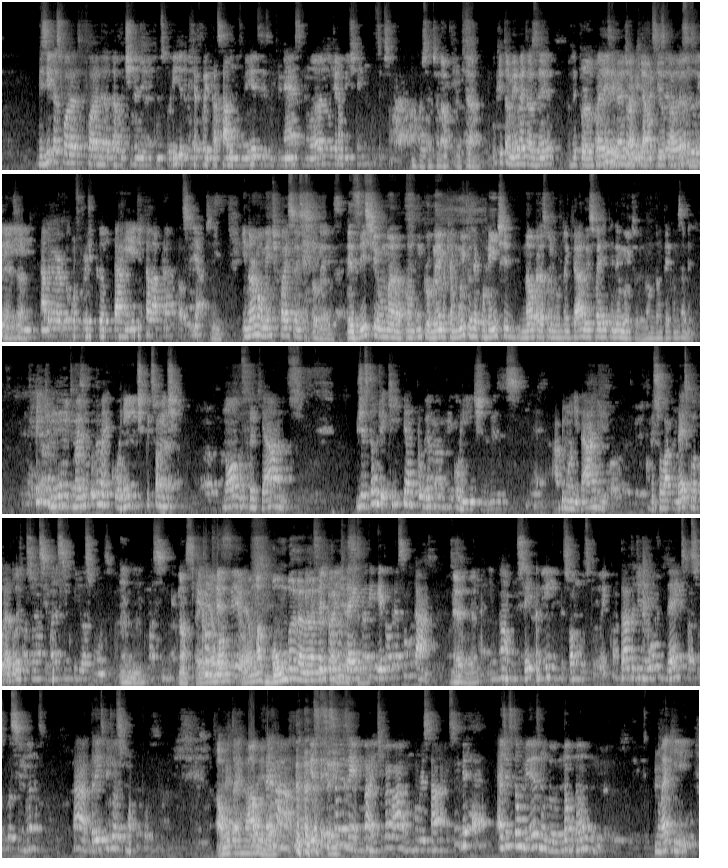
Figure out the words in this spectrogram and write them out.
visitas fora, fora da, da, rotina de consultoria, do que já foi traçado nos meses, no trimestre, no ano, geralmente tem um custo adicional. Um custo adicional para o franqueado. O que também vai trazer retorno para ele, né? Já que ela está precisando. E, nada melhor que o consultor de campo da rede estar tá lá para auxiliar. Sim. E normalmente quais são esses problemas? Existe uma, um, um, problema que é muito recorrente na operação de um franqueado, isso vai depender muito, não, não tem como saber. Depende muito, mas um problema recorrente, principalmente novos franqueados, gestão de equipe é um problema recorrente. Às vezes é, abre uma unidade, Começou lá com 10 colaboradores, passou uma semana, 5 pediu as contas. Uhum. Como assim? Nossa, o que, aconteceu? É uma, é uma bomba na Precisa de pelo menos 10 para atender para a operação mudar. É, é. Aí, não, não sei também, o pessoal não gostou. Aí contrata de novo 10, passou duas semanas. Ah, 3 pediu as contas. Pô, Algo está errado. Algo está né? errado. Esse, esse, é um exemplo. Ah, a gente vai lá, vamos conversar. Isso é, é a gestão mesmo. Do, não, não, não é que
